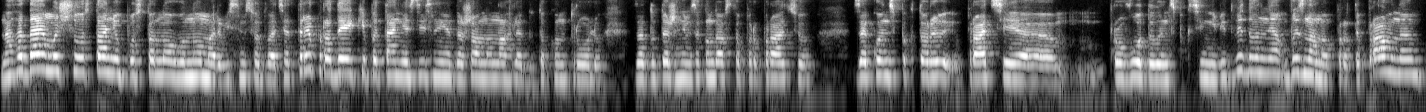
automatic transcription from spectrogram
Нагадаємо, що останню постанову номер 823 про деякі питання здійснення державного нагляду та контролю за додержанням законодавства про працю, за яку інспектори праці е, проводили інспекційні відвідування, визнано протиправною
